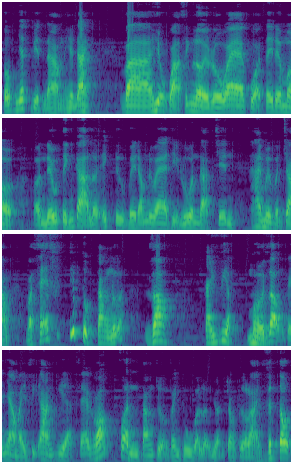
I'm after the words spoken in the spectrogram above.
tốt nhất Việt Nam hiện nay. Và hiệu quả sinh lời ROE của TDM ờ, nếu tính cả lợi ích từ BWE thì luôn đạt trên 20% và sẽ tiếp tục tăng nữa do cái việc mở rộng cái nhà máy Dĩ An kia sẽ góp phần tăng trưởng doanh thu và lợi nhuận trong tương lai rất tốt.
